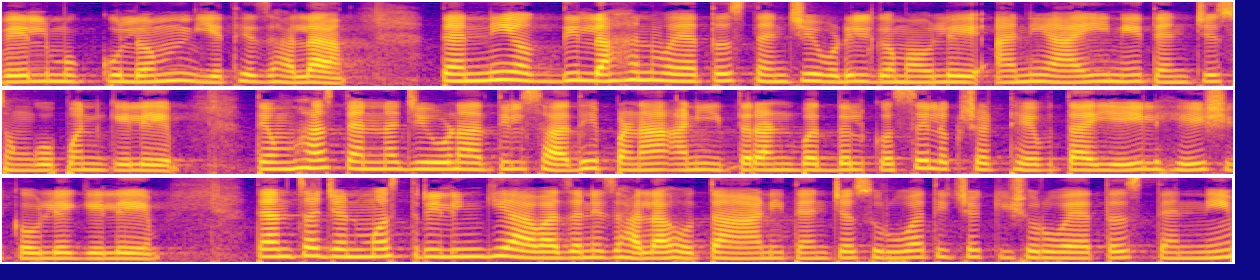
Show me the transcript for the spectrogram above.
वेलमुक्कुलम येथे झाला. त्यांनी अगदी लहान वयातच त्यांचे वडील गमावले आणि आईने त्यांचे संगोपन केले. तेव्हाच त्यांना जीवनातील साधेपणा आणि इतरांबद्दल कसे लक्षात ठेवता येईल हे शिकवले गेले. त्यांचा जन्म स्त्रीलिंगी आवाजाने झाला होता आणि त्यांच्या सुरुवातीच्या किशोरवयातच त्यांनी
